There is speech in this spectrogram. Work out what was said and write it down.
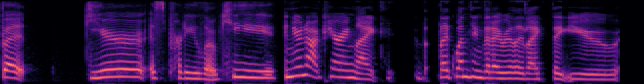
But gear is pretty low key. And you're not carrying like like one thing that I really like that you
